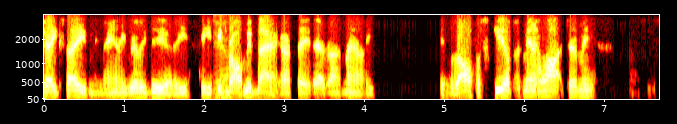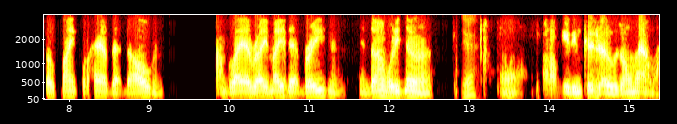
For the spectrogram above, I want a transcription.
Jake saved me, man. He really did. He he, yeah. he brought me back. I tell you that right now. He it was off a skip. It meant a lot to me. So thankful to have that dog, and I'm glad Ray made that breed and, and done what he done. Yeah, uh, I'll give him kudos on that one.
